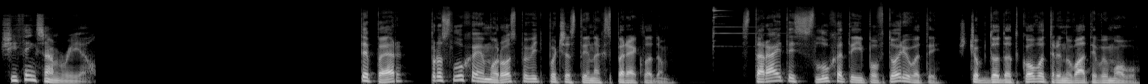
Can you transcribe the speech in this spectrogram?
She thinks I'm real. Тепер прослухаємо розповідь по частинах з перекладом. Старайтесь слухати і повторювати, щоб додатково тренувати вимову.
